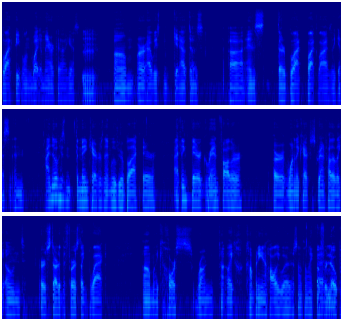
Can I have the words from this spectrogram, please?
black people in white America, I guess. Mm. um, or at least Get Out does, uh, and they're black black lives, I guess. And I know his the main characters in that movie are black. Their I think their grandfather, or one of the characters' grandfather, like owned or started the first like black, um, like horse run co- like company in Hollywood or something like Oh, that. for Nope,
